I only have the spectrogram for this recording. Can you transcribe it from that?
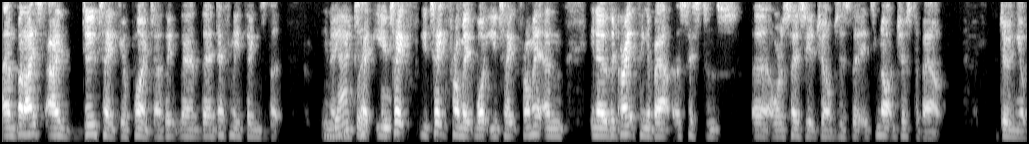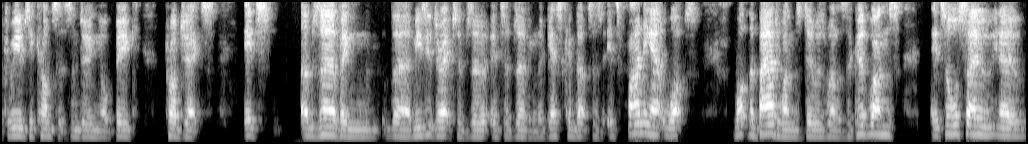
Um, but I do take your point. I think there, there are definitely things that you know Exactly. you, take you take you take from it what you take from it. And you know the great thing about assistants uh, or associate jobs is that it's not just about doing your community concerts and doing your big projects. It's observing the music director, it's observing the guest conductors, it's finding out what's what the bad ones do as well as the good ones. It's also, you know,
